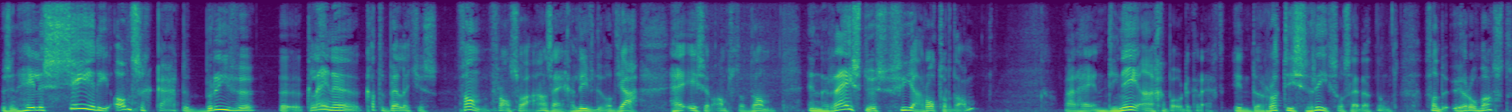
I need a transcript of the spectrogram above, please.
Dus een hele serie ansichtkaarten, brieven, eh, kleine kattenbelletjes van François aan zijn geliefde. Want ja, hij is in Amsterdam en reist dus via Rotterdam waar hij een diner aangeboden krijgt in de rotisserie, zoals hij dat noemt, van de Euromast.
